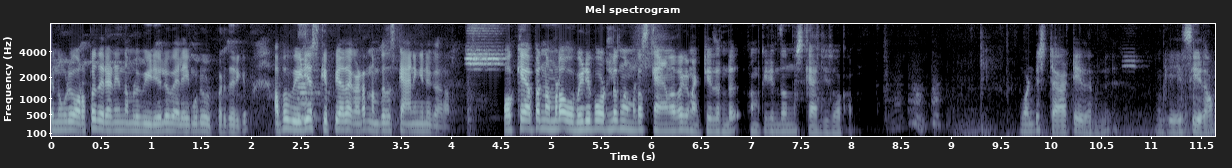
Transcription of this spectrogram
എന്നും കൂടി ഉറപ്പ് തരികയാണെങ്കിൽ നമ്മൾ വീഡിയോയിൽ വിലയും കൂടി ഉൾപ്പെടുത്തിയിരിക്കും. അപ്പോൾ വീഡിയോ സ്കിപ്പ് ചെയ്യാതെ കാണാം. നമുക്ക് സ്കാനിങ്ങിന് കയറാം ഓക്കെ അപ്പം നമ്മുടെ ഒ ബി ഡി പോർട്ടിൽ നമ്മുടെ സ്കാനർ കണക്ട് ചെയ്തിട്ടുണ്ട്. നമുക്ക് ഇതൊന്ന് സ്കാൻ ചെയ്ത് നോക്കാം. വണ്ടി സ്റ്റാർട്ട് ചെയ്തിട്ടുണ്ട്. നമുക്ക് എ സി ഇടാം.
